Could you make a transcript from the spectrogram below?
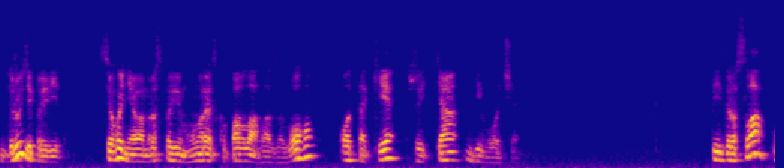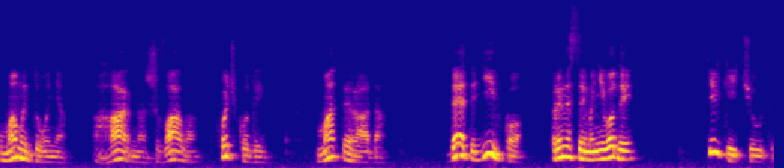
Друзі, привіт! Сьогодні я вам розповім гумореску Павла Глазового Отаке життя дівоче. Підросла у мами доня, гарна, жвава, хоч куди. Мати рада. Де ти, дівко? Принеси мені води. Тільки й чути.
